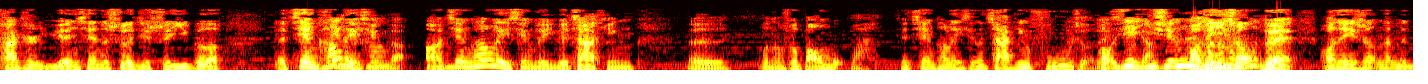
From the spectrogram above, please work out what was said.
它是原先的设计是一个呃健康类型的啊健康类型的一个家庭。呃，不能说保姆吧，就健康类型的家庭服务者的保健医生保健医生对保健医生。那么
